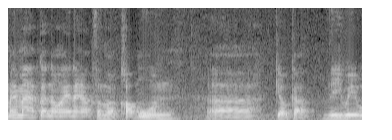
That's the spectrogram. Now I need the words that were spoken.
ไม่มากก็น้อยนะครับสำหรับข้อมูลเกี่ยวกับรีวิว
